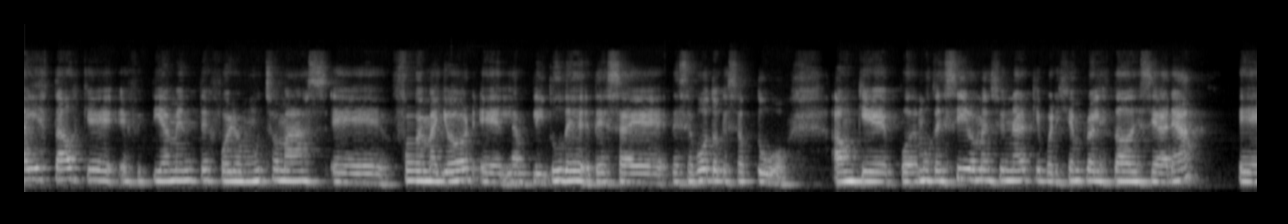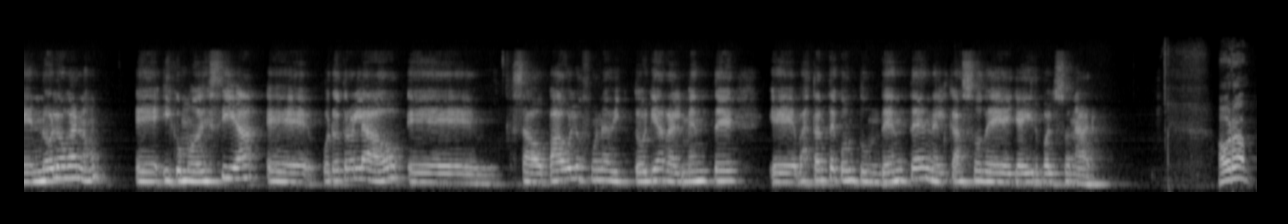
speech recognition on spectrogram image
hay estados que efectivamente fueron mucho más, eh, fue mayor eh, la amplitud de, ese, de, ese, voto que se obtuvo. Aunque podemos decir o mencionar que, por ejemplo, el estado de Ceará no lo ganó, eh, y como decía, eh, por otro lado, eh, Sao Paulo fue una victoria realmente bastante contundente en el caso de Jair Bolsonaro. Ahora,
